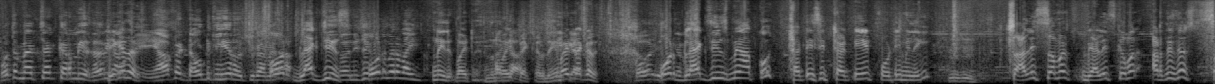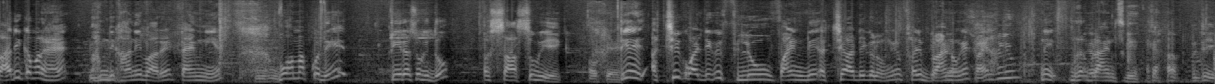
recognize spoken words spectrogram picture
वो तो मैं चेक कर लिया सर ठीक है सर। यहाँ पे डाउट क्लियर हो चुका है और ब्लैक जींस तो नीचे और मेरा भाई? नहीं व्हाइट दोनों अच्छा, पैक कर देंगे व्हाइट पैक तो कर इसके और ब्लैक जींस में आपको 36 38 40 मिलेगी। चालीस कमर बयालीस कमर अड़तीस सारी कमर है। हम दिखा नहीं पा रहे हैं टाइम नहीं है। वो हम आपको देंगे तेरह सौ की दो। और सात सौ भी एक. ठीक है अच्छी क्वालिटी की फ्लू फाइन अच्छे आर्टिकल होंगे सारी ब्रांड होंगे। फाइन फ्लू नहीं ब्रांड्स के। ठीक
